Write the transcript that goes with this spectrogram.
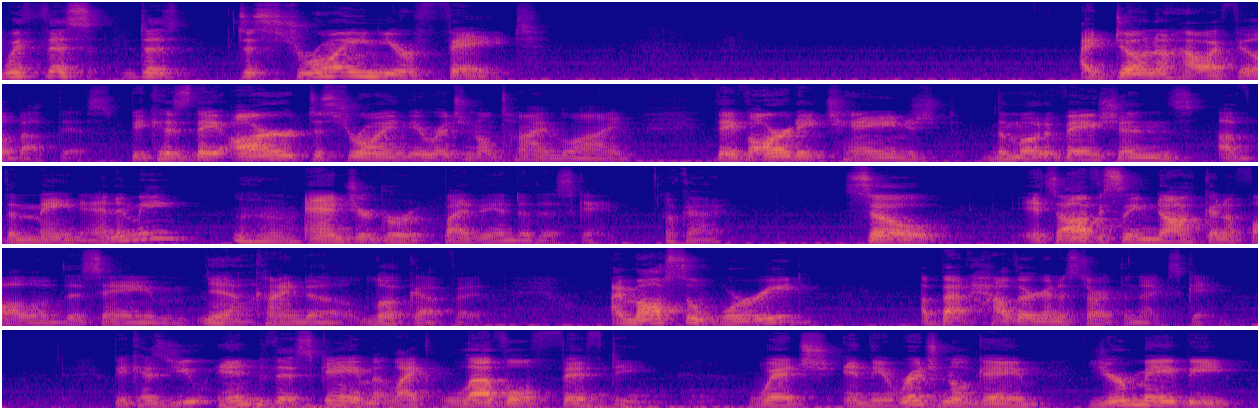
with this de- destroying your fate, I don't know how I feel about this because they are destroying the original timeline. They've already changed the motivations of the main enemy mm-hmm. and your group by the end of this game. Okay. So it's obviously not going to follow the same Yeah. kind of look of it. I'm also worried about how they're going to start the next game. Because you end this game at like level 50, which in the original game, you're maybe,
